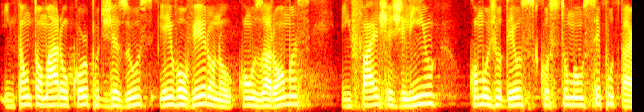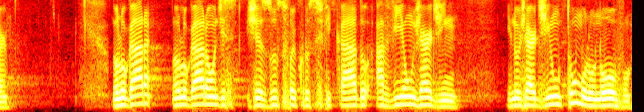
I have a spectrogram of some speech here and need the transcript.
Então tomaram o corpo de Jesus e envolveram-no com os aromas em faixas de linho como os judeus costumam sepultar. No lugar, no lugar onde Jesus foi crucificado havia um jardim, e no jardim um túmulo novo,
